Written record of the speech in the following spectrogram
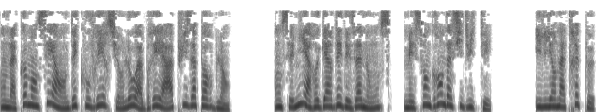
On a commencé à en découvrir sur l'eau à Bréa puis à Port-Blanc. On s'est mis à regarder des annonces, mais sans grande assiduité. Il y en a très peu.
